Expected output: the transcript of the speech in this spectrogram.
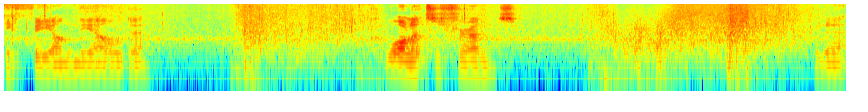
iffy on the older quality front. But uh,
